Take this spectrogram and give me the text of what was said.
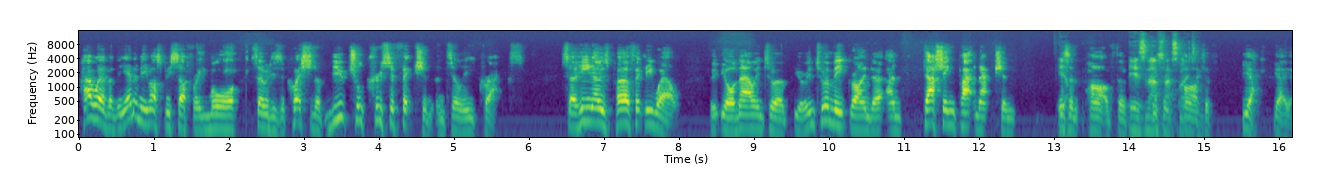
However, the enemy must be suffering more, so it is a question of mutual crucifixion until he cracks. So he knows perfectly well that you're now into a you're into a meat grinder and dashing Patton action isn't part of the Isn't that isn't part of yeah, yeah, yeah.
